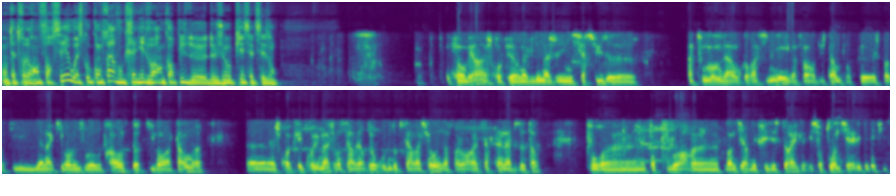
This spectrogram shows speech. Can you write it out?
vont être renforcés, ou est-ce qu'au contraire, vous craignez de voir encore plus de, de jeu au pied cette saison? On verra. Je crois qu'on a vu des matchs de l'hémisphère sud. euh, pas tout le monde l'a encore assimilé. Il va falloir du temps pour que. Je pense qu'il y en a qui vont le jouer à outrance, d'autres qui vont attendre. Euh, je crois que les premiers matchs vont servir de route d'observation. Il va falloir un certain laps de temps pour, euh, pour pouvoir, euh, comment dire, maîtriser cette règle et surtout en tirer les bénéfices.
